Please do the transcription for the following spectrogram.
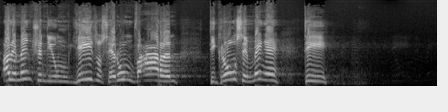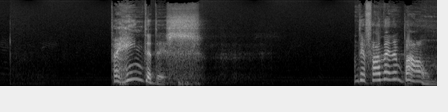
alle Menschen, die um Jesus herum waren, die große Menge, die verhindert es. Und er fand einen Baum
